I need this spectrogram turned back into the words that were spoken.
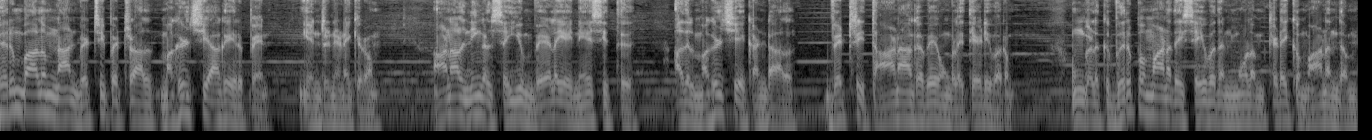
பெரும்பாலும் நான் வெற்றி பெற்றால் மகிழ்ச்சியாக இருப்பேன் என்று நினைக்கிறோம். ஆனால் நீங்கள் செய்யும் வேலையை நேசித்து அதில் மகிழ்ச்சியை கண்டால் வெற்றி தானாகவே உங்களை தேடி வரும். உங்களுக்கு விருப்பமானதை செய்வதன் மூலம் கிடைக்கும் ஆனந்தம்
